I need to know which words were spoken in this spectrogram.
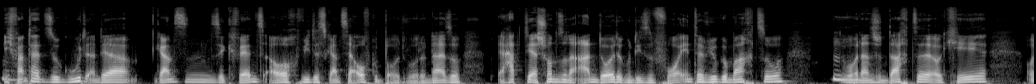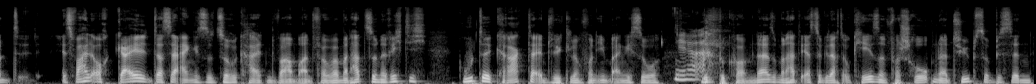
Ich fand halt so gut an der ganzen Sequenz auch, wie das Ganze aufgebaut wurde. Ne? Also er hat ja schon so eine Andeutung in diesem Vorinterview gemacht, so, wo man dann schon dachte, okay, und es war halt auch geil, dass er eigentlich so zurückhaltend war am Anfang, weil man hat so eine richtig gute Charakterentwicklung von ihm eigentlich so Ja. mitbekommen. Ne? Also man hat erst so gedacht, okay, so ein verschrobener Typ, so ein bisschen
